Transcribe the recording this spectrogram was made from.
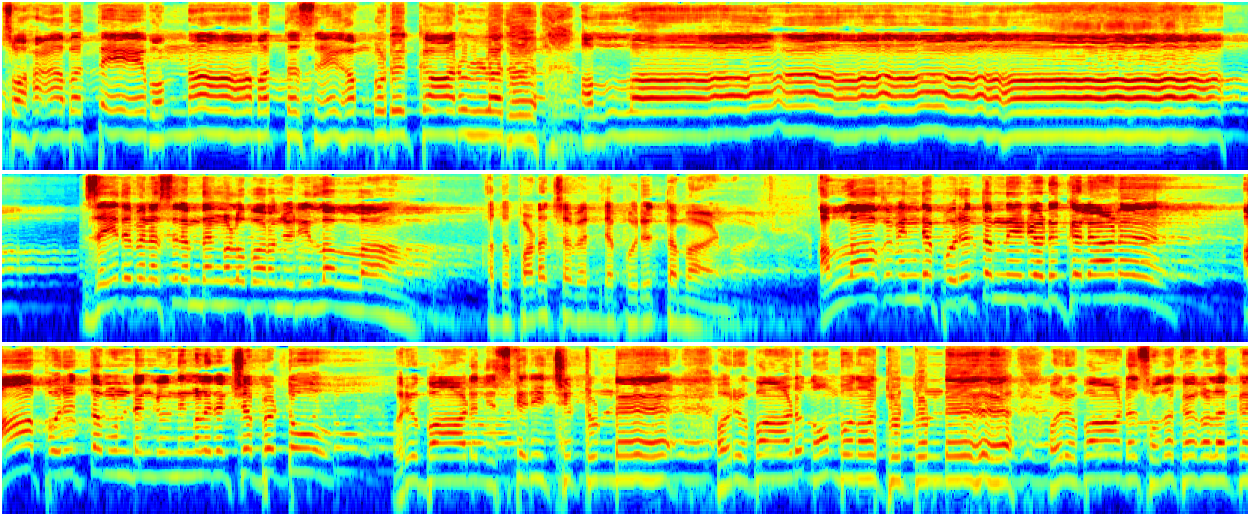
സ്വഹാബത്തെ ഒന്നാമത്തെ സ്നേഹം കൊടുക്കാനുള്ളത് അല്ലാ അസ്ലം തങ്ങൾ പറഞ്ഞു ഇല്ലല്ല അത് പടച്ചവന്റെ പൊരുത്തമാണ്. അള്ളാഹുവിന്റെ പൊരുത്തം നേടിയെടുക്കലാണ്. ആ പൊരുത്തമുണ്ടെങ്കിൽ നിങ്ങൾ രക്ഷപ്പെട്ടു. ഒരുപാട് നിസ്കരിച്ചിട്ടുണ്ട് ഒരുപാട് നോമ്പ് നോറ്റിട്ടുണ്ട് ഒരുപാട് സ്വതക്കകളൊക്കെ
